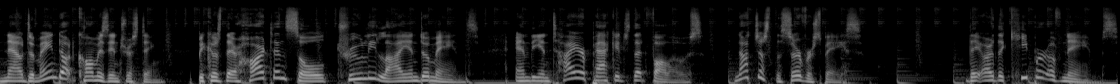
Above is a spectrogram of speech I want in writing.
Now, Domain.com is interesting because their heart and soul truly lie in domains and the entire package that follows, not just the server space. They are the keeper of names,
